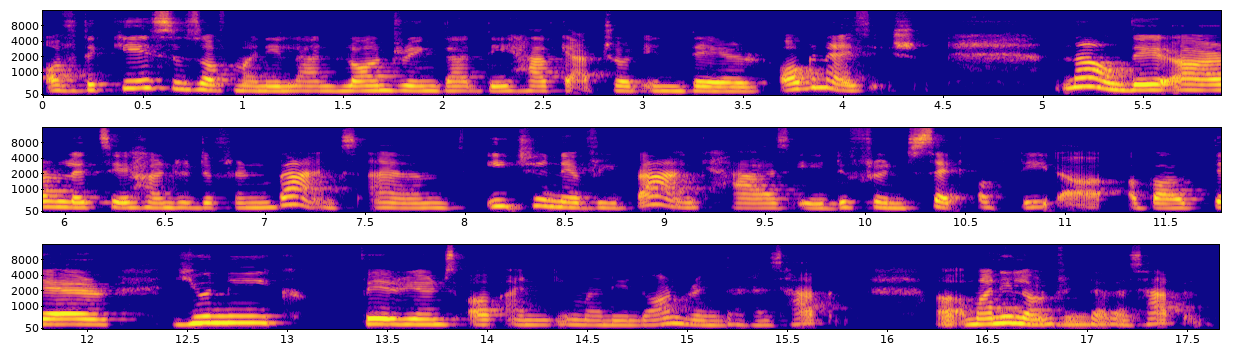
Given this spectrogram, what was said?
of the cases of money land laundering that they have captured in their organization. Now, there are, let's say, 100 different banks, and each and every bank has a different set of data about their unique variants of anti-money laundering that has happened, uh, money laundering that has happened.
